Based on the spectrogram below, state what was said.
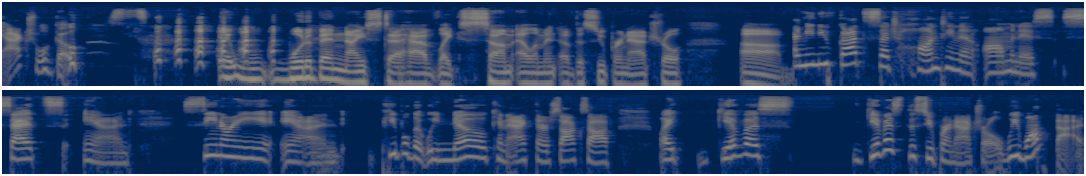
actual ghosts. it w- would have been nice to have like some element of the supernatural. Um I mean, you've got such haunting and ominous sets and scenery and people that we know can act their socks off like give us give us the supernatural we want that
